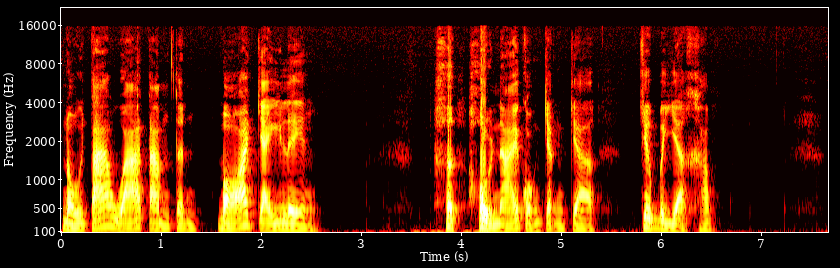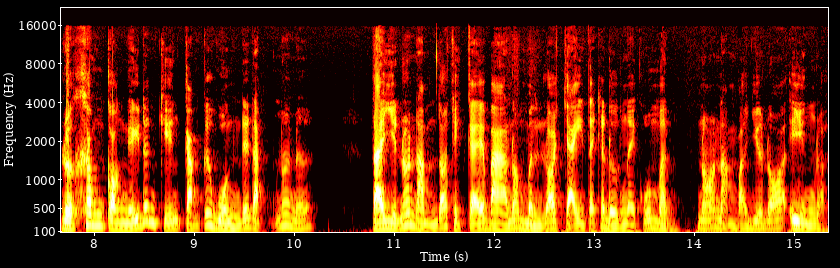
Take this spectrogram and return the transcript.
Nội tá quả tam tinh, bỏ chạy liền. hồi nãy còn chần chờ, chứ bây giờ không. Rồi không còn nghĩ đến chuyện cầm cái quần để đập nó nữa. Tại vì nó nằm đó thì kệ bà nó, mình lo chạy tại cái đường này của mình. Nó nằm ở dưới đó yên rồi.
